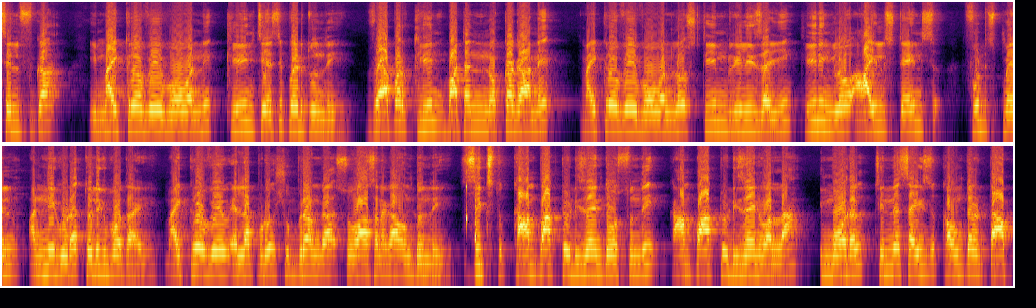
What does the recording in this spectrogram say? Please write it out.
సెల్ఫ్గా ఈ మైక్రోవేవ్ ఓవెన్ని క్లీన్ చేసి పెడుతుంది. వ్యాపర్ క్లీన్ బటన్ నొక్కగానే మైక్రోవేవ్ ఓవెన్లో స్టీమ్ రిలీజ్ అయ్యి క్లీనింగ్లో ఆయిల్ స్టెయిన్స్ ఫుడ్ స్మెల్ అన్ని కూడా తొలగిపోతాయి. మైక్రోవేవ్ ఎల్లప్పుడూ శుభ్రంగా సువాసనగా ఉంటుంది. సిక్స్త్ కాంపాక్ట్ డిజైన్తో వస్తుంది. కాంపాక్ట్ డిజైన్ వల్ల ఈ మోడల్ చిన్న సైజు కౌంటర్ టాప్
